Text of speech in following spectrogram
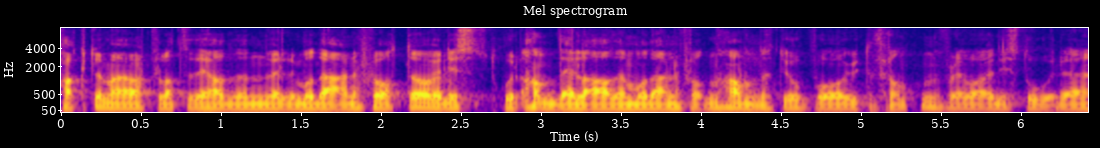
faktum er i hvert fall at de hadde en veldig moderne flåte, og veldig stor andel av den moderne flåten havnet jo på utefronten, for det var jo de store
